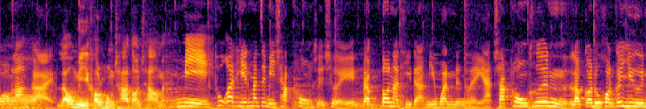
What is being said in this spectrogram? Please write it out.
วอร์มร่างกาย แล้วมีเขารพธงชาติตอนเช้าไหม มีทุกอาทิตย์มันจะมีชักธงเฉยๆ แบบต้นอาทิตย์อะมีวันหนึ่งอะไรเงี้ยชักธงขึ้น แล้วก็ทุกคนก็ยืน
